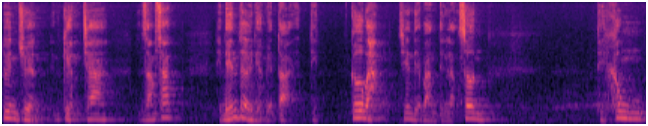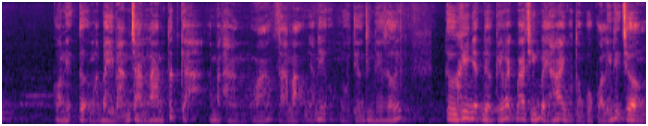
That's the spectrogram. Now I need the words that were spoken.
tuyên truyền đến kiểm tra, đến giám sát. Thì đến thời điểm hiện tại thì cơ bản trên địa bàn tỉnh Lạng Sơn thì không còn hiện tượng là bày bán tràn lan tất cả các mặt hàng hóa giả mạo nhãn hiệu nổi tiếng trên thế giới. Từ khi nhận được kế hoạch 3972 của Tổng cục Quản lý thị trường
